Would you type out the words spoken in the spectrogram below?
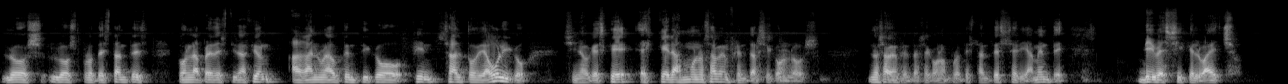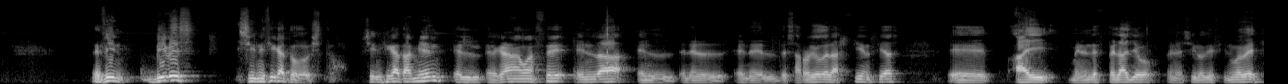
los, los protestantes con la predestinación hagan un auténtico fin salto diabólico, sino que es que, es que Erasmo no sabe enfrentarse con los, no sabe enfrentarse con los protestantes seriamente. Vives sí que lo ha hecho. En fin, Vives significa todo esto significa también el, gran avance en, la, en, el, desarrollo de las ciencias. Eh, hay Menéndez Pelayo en el siglo XIX,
